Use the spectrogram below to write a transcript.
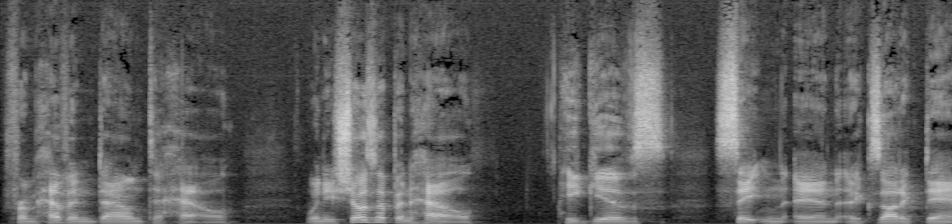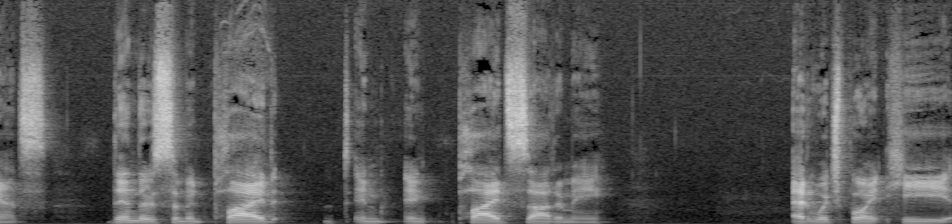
from heaven down to hell. When he shows up in hell, he gives Satan an exotic dance. Then there's some implied in, implied sodomy. At which point he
